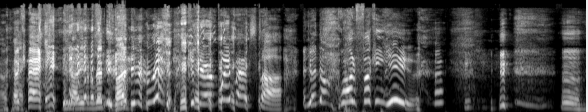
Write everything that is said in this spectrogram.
okay. Okay, You're not even ripped, bud. because Yu're a boy band star, and you're not Guan fucking you.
